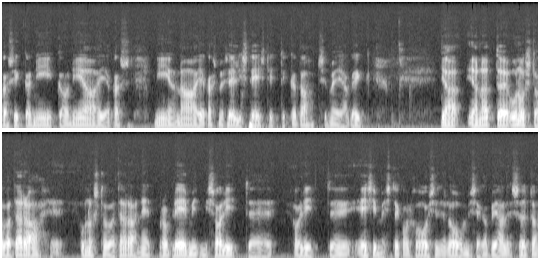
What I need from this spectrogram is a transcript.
kas ikka nii ikka on hea ja kas nii ja naa ja kas me sellist Eestit ikka tahtsime ja kõik. ja, ja nad unustavad ära, unustavad ära need probleemid, mis olid, olid esimeste kolhooside loomisega peale sõda,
